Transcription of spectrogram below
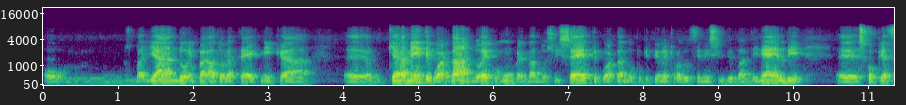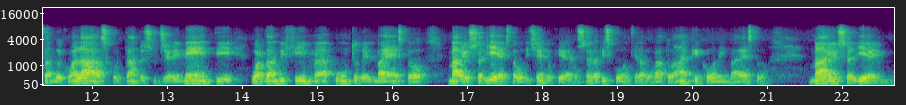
o, sbagliando, ho imparato la tecnica eh, chiaramente guardando, eh, comunque andando sui set, guardando un pochettino le produzioni di Silvio Bandinelli, eh, scoppiazzando qua là, ascoltando i suggerimenti, guardando i film appunto del maestro Mario Salieri. Stavo dicendo che Rossella Visconti ha lavorato anche con il maestro Mario Salieri,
